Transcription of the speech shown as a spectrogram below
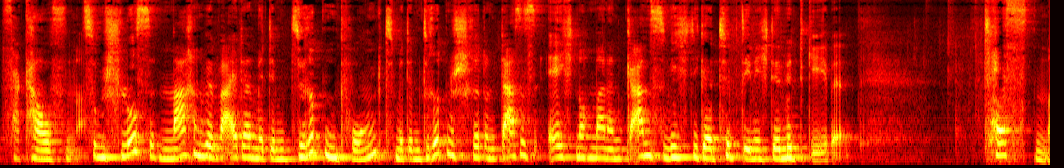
verkaufen. Zum Schluss machen wir weiter mit dem dritten Punkt, mit dem dritten Schritt und das ist echt nochmal ein ganz wichtiger Tipp, den ich dir mitgebe. Testen.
